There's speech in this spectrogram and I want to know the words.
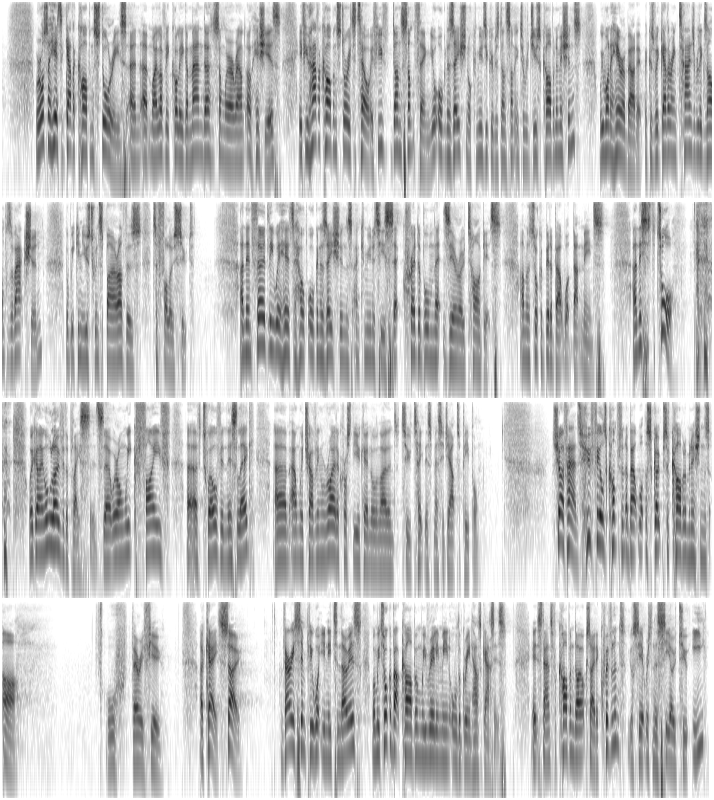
We're also here to gather carbon stories, and uh, my lovely colleague Amanda, somewhere around, oh, here she is. If you have a carbon story to tell, if you've done something, your organization or community group has done something to reduce carbon emissions, we want to hear about it because we're gathering tangible examples of action that we can use to inspire others to follow suit. And then thirdly, we're here to help organizations and communities set credible net zero targets. I'm going to talk a bit about what that means. And this is the tour. we're going all over the place. Uh, we're on week five uh, of 12 in this leg, um, and we're traveling right across the UK and Northern Ireland to take this message out to people. Show of hands, who feels confident about what the scopes of carbon emissions are? Oh, very few. Okay, so very simply, what you need to know is when we talk about carbon, we really mean all the greenhouse gases. It stands for carbon dioxide equivalent. You'll see it written as CO2e.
